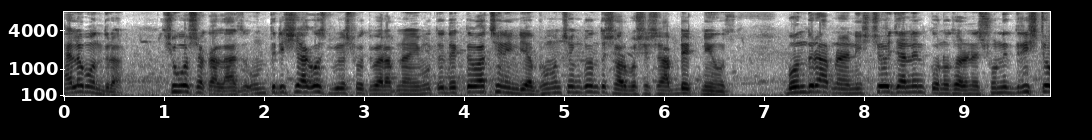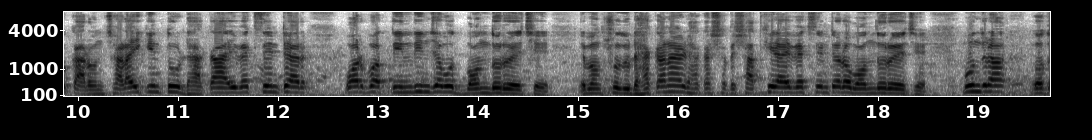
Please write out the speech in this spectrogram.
হ্যালো বন্ধুরা, শুভ সকাল। আজ উনত্রিশে আগস্ট, বৃহস্পতিবার আপনারা এই মুহূর্তে দেখতে পাচ্ছেন ইন্ডিয়া ভ্রমণ সংক্রান্ত সর্বশেষ আপডেট নিউজ। বন্ধুরা, আপনারা নিশ্চয়ই জানেন, কোনো ধরনের সুনির্দিষ্ট কারণ ছাড়াই কিন্তু ঢাকা আইভ্যাক সেন্টার পরপর তিন দিন যাবৎ বন্ধ রয়েছে এবং শুধু ঢাকা নয়, ঢাকার সাথে সাতক্ষীরা আইভ্যাক সেন্টারও বন্ধ রয়েছে। বন্ধুরা, গত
